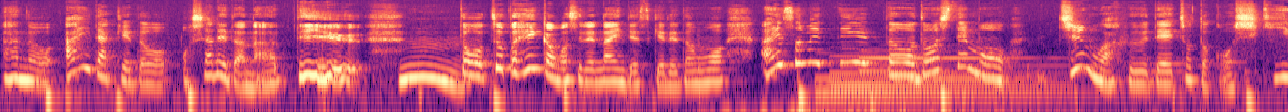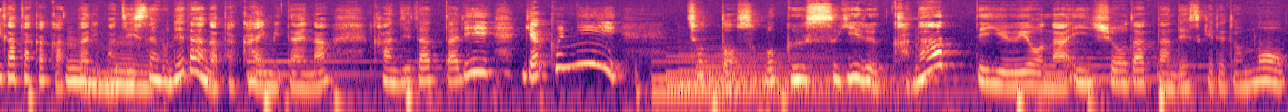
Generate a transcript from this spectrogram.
あの愛だけどおしゃれだなっていう、うん、とちょっと変かもしれないんですけれども藍染めっていうとどうしても純和風でちょっとこう敷居が高かったり、まあ、実際も値段が高いみたいな感じだったり逆にちょっと素朴すぎるかなっていうような印象だったんですけれども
